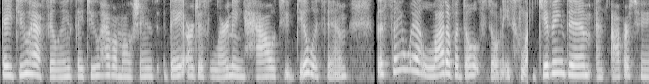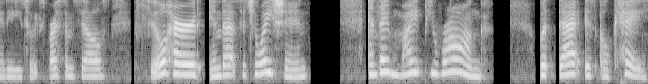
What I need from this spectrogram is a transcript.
they do have feelings, they do have emotions, they are just learning how to deal with them the same way a lot of adults still need to learn. Giving them an opportunity to express themselves, feel heard in that situation, and they might be wrong, but that is okay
